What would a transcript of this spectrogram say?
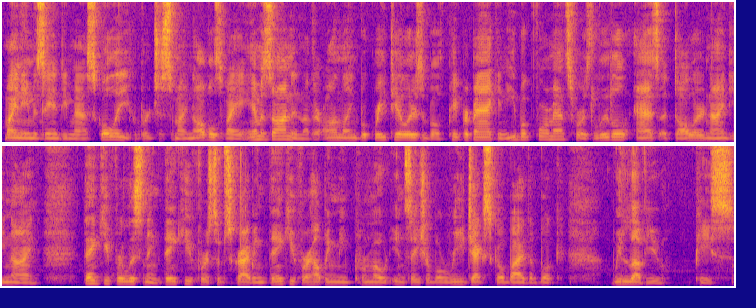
My name is Andy Mascola. You can purchase my novels via Amazon and other online book retailers in both paperback and ebook formats for as little as $1.99. Thank you for listening. Thank you for subscribing. Thank you for helping me promote Insatiable Rejects Go Buy the Book. We love you. Peace.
